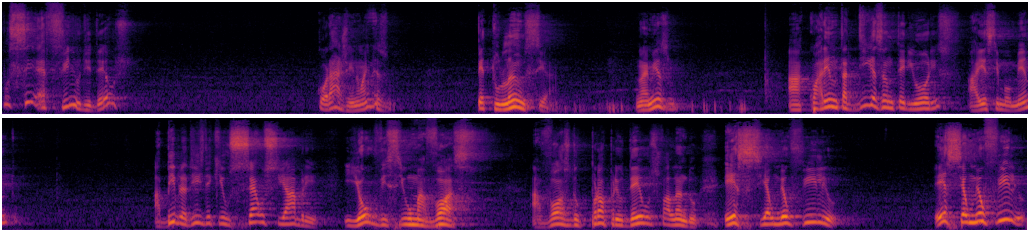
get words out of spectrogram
Você é filho de Deus? Coragem, não é mesmo? Petulância, não é mesmo? Há 40 dias anteriores a esse momento, a Bíblia diz de que o céu se abre e ouve-se uma voz, a voz do próprio Deus falando: Esse é o meu filho, esse é o meu filho.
